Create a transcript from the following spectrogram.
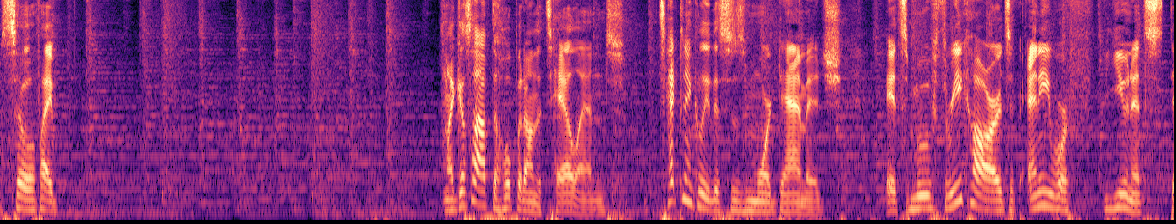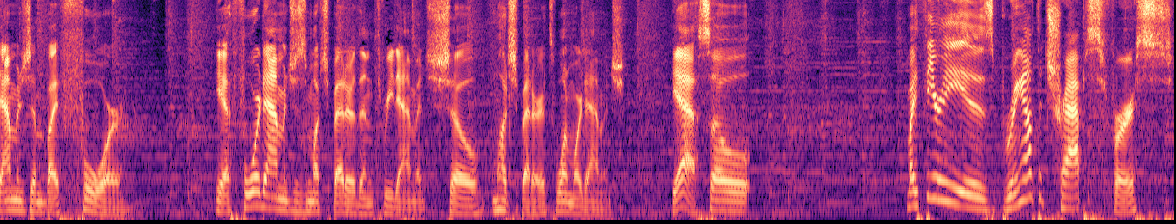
So if I I guess I'll have to hope it on the tail end. Technically, this is more damage. It's move three cards. If any were units, damage them by four. Yeah, four damage is much better than three damage. So, much better. It's one more damage. Yeah, so... My theory is bring out the traps first.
